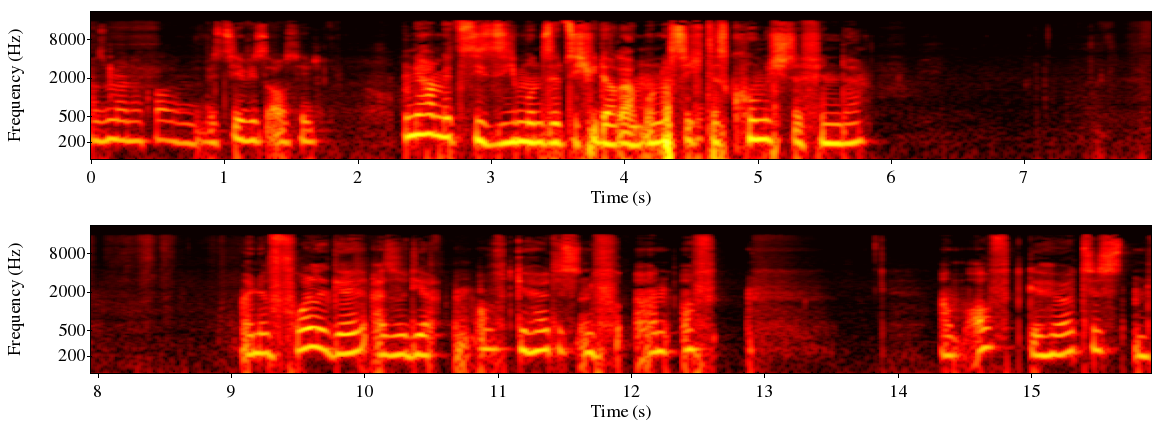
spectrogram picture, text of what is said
Also mein Aquarium, wisst ihr, wie es aussieht? Und wir haben jetzt die 77 Wiedergaben. Und was ich das Komischste finde. Meine Folge, also die am oft gehörtesten, an oft, am oft gehörtesten,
